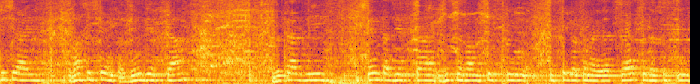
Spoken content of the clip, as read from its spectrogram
Dzisiaj Wasze święto, Dzień Dziecka. Z okazji Święta Dziecka życzę Wam wszystkim wszystkiego co najlepsze. Przede wszystkim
